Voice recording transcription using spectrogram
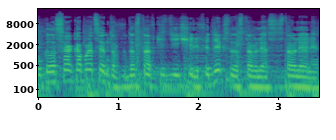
Около 40% доставки DHL и FedEx доставля, составляли.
